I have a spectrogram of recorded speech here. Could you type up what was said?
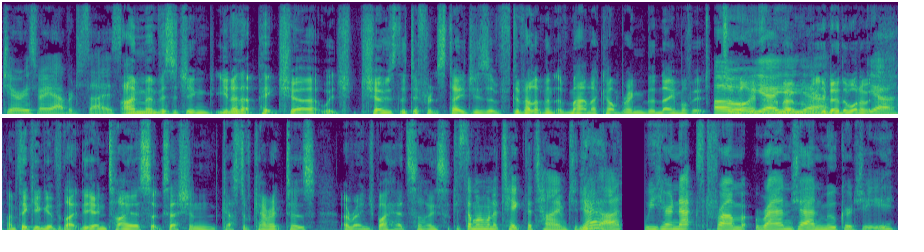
Gerri's very average size. I'm envisaging, you know, that picture which shows the different stages of development of man. I can't bring the name of it to Oh, mind yeah, at the yeah, moment, but you know the one. I'm, Yeah. I'm thinking of like the entire succession cast of characters arranged by head size. Does someone want to take the time to do that? We hear next from Ranjan Mukherjee.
